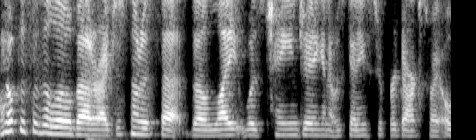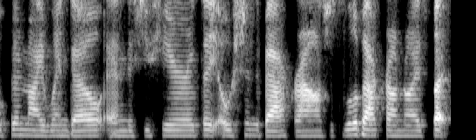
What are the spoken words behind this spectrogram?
I hope this is a little better. I just noticed that the light was changing and it was getting super dark. So I opened my window. And if you hear the ocean in the background, it's just a little background noise. But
